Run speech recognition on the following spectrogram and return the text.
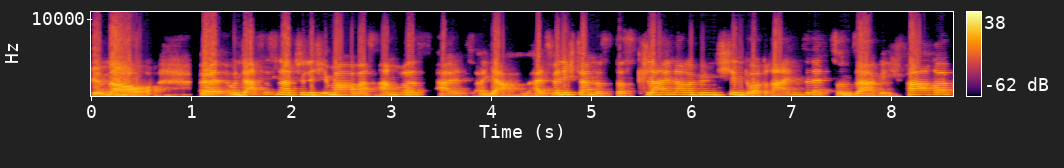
Genau. Äh, und das ist natürlich immer was anderes als, äh, ja, als wenn ich dann das, das kleinere Hündchen dort reinsetze und sage, ich fahre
